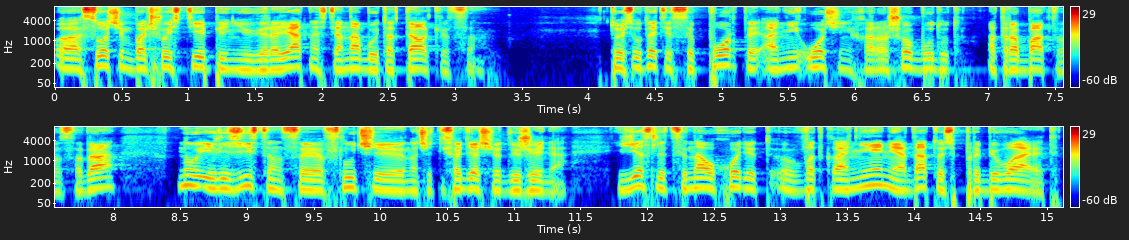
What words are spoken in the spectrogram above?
э, с очень большой степенью вероятности она будет отталкиваться. То есть вот эти саппорты, они очень хорошо будут отрабатываться, да. Ну и резистансы в случае, значит, нисходящего движения. Если цена уходит в отклонение, да, то есть пробивает,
